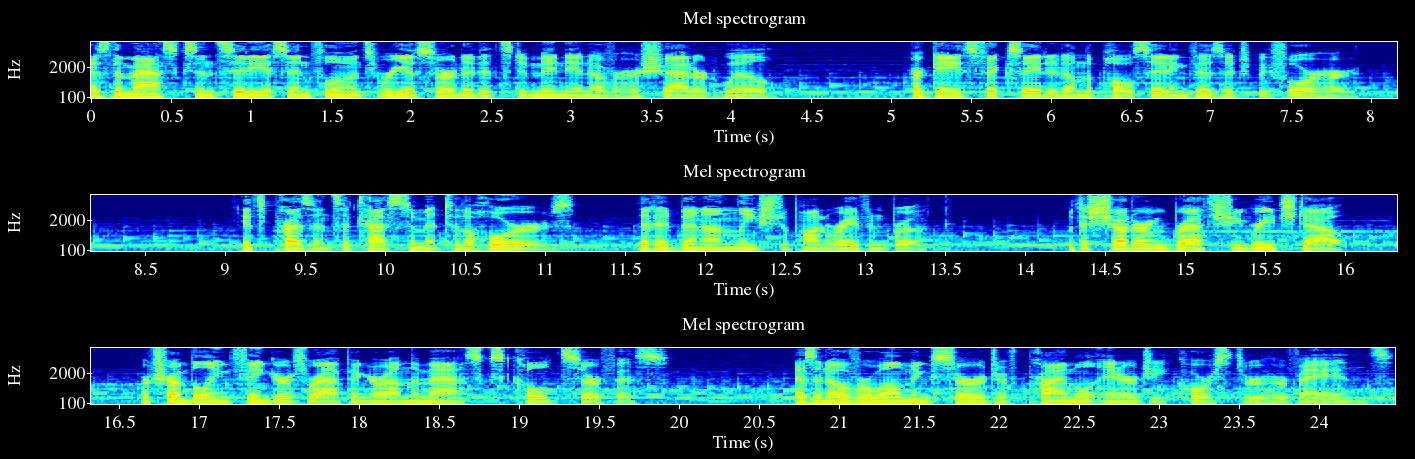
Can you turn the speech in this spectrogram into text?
as the mask's insidious influence reasserted its dominion over her shattered will, her gaze fixated on the pulsating visage before her. Its presence a testament to the horrors that had been unleashed upon Ravenbrook. With a shuddering breath, she reached out, her trembling fingers wrapping around the mask's cold surface, as an overwhelming surge of primal energy coursed through her veins.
